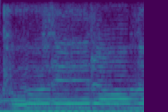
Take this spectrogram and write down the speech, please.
put it on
